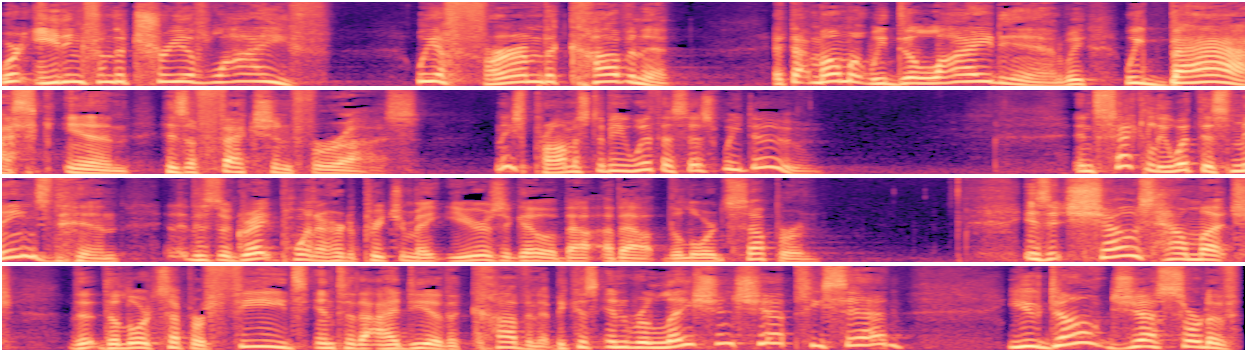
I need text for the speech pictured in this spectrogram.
we're eating from the tree of life. We affirm the covenant. At that moment, we delight in, we, we bask in his affection for us. And he's promised to be with us as we do. And secondly, what this means then, this is a great point I heard a preacher make years ago about, about the Lord's Supper, is it shows how much the, the Lord's Supper feeds into the idea of the covenant. Because in relationships, he said, you don't just sort of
